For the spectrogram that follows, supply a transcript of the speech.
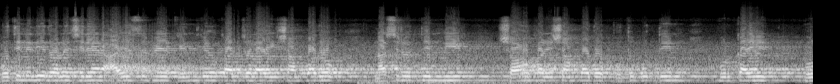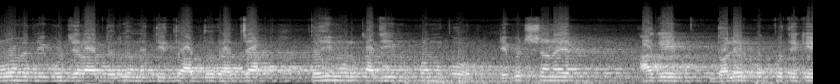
প্রতিনিধি দলে ছিলেন আইএসএফের কেন্দ্রীয় কার্যালয় সম্পাদক নাসিরুদ্দিন মীর, সহকারী সম্পাদক কুতুবুদ্দিন পুরকাই পূর্ব মেদিনীপুর জেলার দলীয় নেতৃত্ব আব্দুর রাজ্জাক, তহিমুল কাজী প্রমুখ। ডেপুটেশনের আগে দলের পক্ষ থেকে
